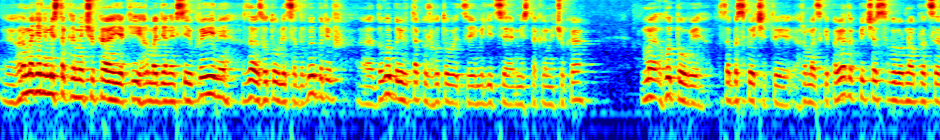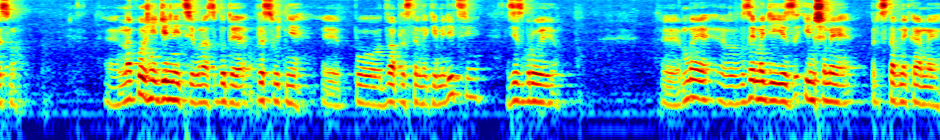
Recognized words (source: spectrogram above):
Громадяни міста Кременчука, як і громадяни всієї України, зараз готовляться до виборів. Е, До виборів також готується і міліція міста Кременчука. Ми готові забезпечити громадський порядок під час виборного процесу. Е, На кожній дільниці у нас буде присутні е, по два представники міліції зі зброєю. Е, Ми е, взаємодії з іншими представниками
